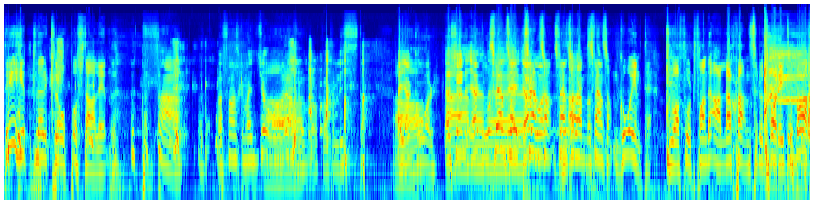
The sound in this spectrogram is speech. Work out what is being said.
Det är Hitler, Klopp och Stalin. Fan, vad fan ska man göra Ja. för att åka på listan? Nej, jag Ja. går. Jag känner, jag går. eh, Svensson, Jag går. Svensson, Jag Svensson, lämnar- Svensson, gå inte. Du har fortfarande alla chanser att ta dig tillbaka.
